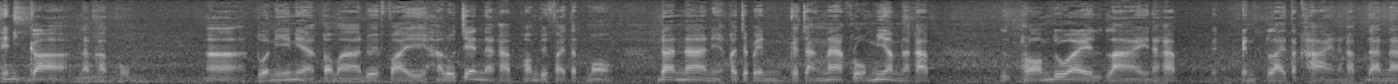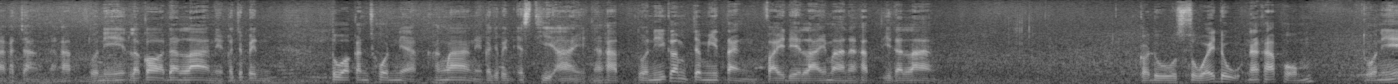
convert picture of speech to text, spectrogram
Technica นะครับผมอ่าตัวนี้เนี่ยก็มาด้วยไฟฮาโลเจนนะครับ พร้อมด้วยไฟตัดหมอก ด้านหน้าเนี่ยก็จะเป็นกระจังหน้าโครเมียมนะครับ พร้อมด้วยลายนะครับ เป็นลายตะข่ายนะครับ ด้านหน้ากระจังนะครับ ตัวนี้แล้วก็ด้านล่างเนี่ยก็จะเป็นตัวกันชนเนี่ยข้างล่างเนี่ยก็จะเป็น STI นะครับ ตัวนี้ก็จะมีแต่งไฟเดย์ไลท์มานะครับที่ด้านล่าง ก็ดูสวยดุนะครับผมตัวนี้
